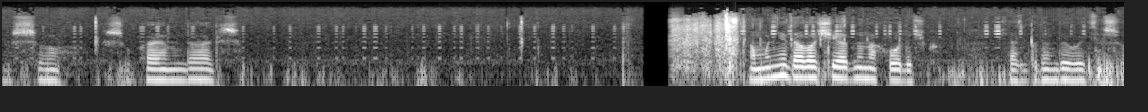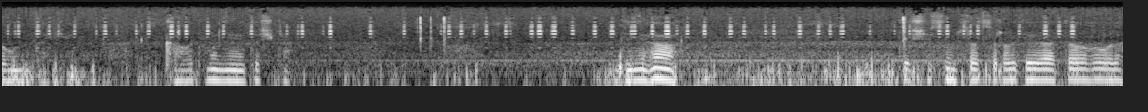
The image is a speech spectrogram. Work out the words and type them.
Ну що, шукаємо далі. А мені дало ще одну находочку. Зараз будемо дивитися, що воно таке. Така от монеточка. Деньга 1749 года.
